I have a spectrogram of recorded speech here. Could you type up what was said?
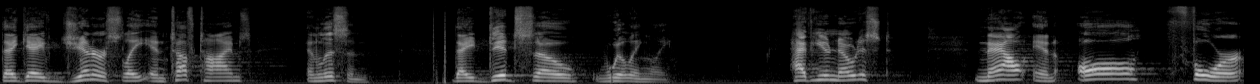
They gave generously in tough times, and listen, they did so willingly. Have you noticed? Now, in all four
